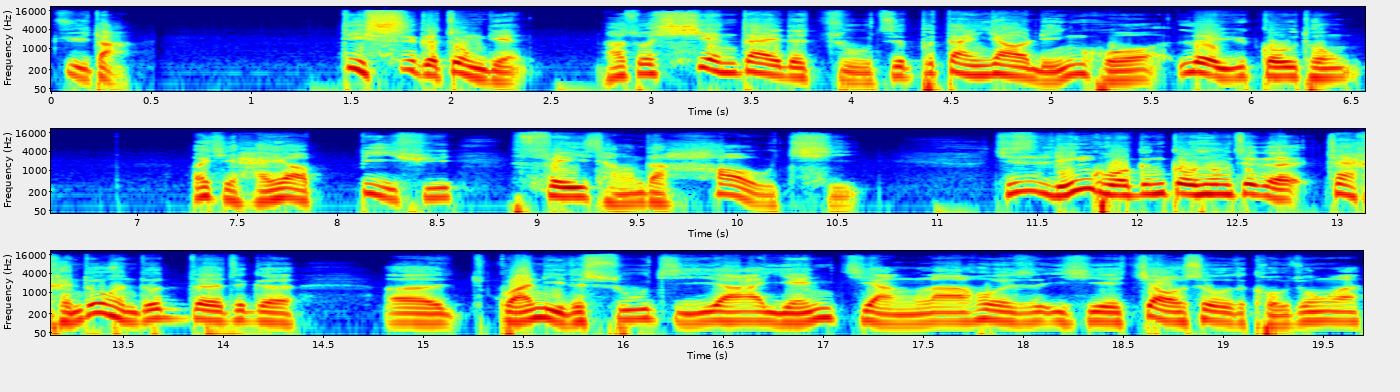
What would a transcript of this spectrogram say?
巨大。第四个重点，他说，现代的组织不但要灵活、乐于沟通，而且还要必须非常的好奇。其实，灵活跟沟通这个，在很多很多的这个呃管理的书籍啊、演讲啦，或者是一些教授的口中啊，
